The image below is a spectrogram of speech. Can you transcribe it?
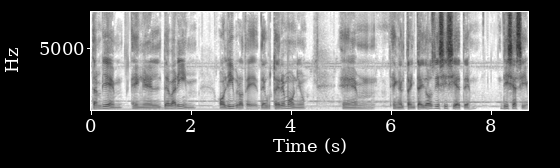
También en el Devarim, o libro de Deuteronomio, em, en el 32.17, dice así,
